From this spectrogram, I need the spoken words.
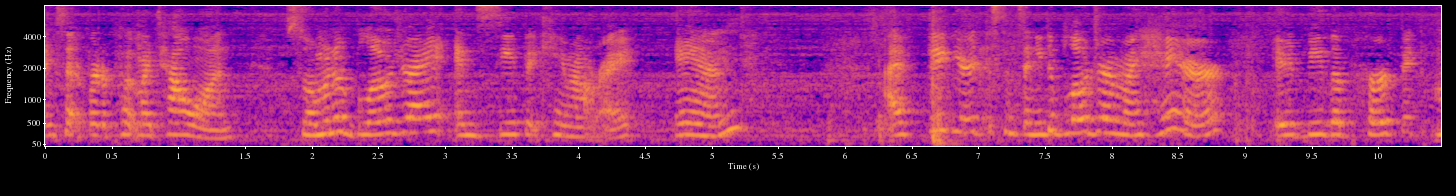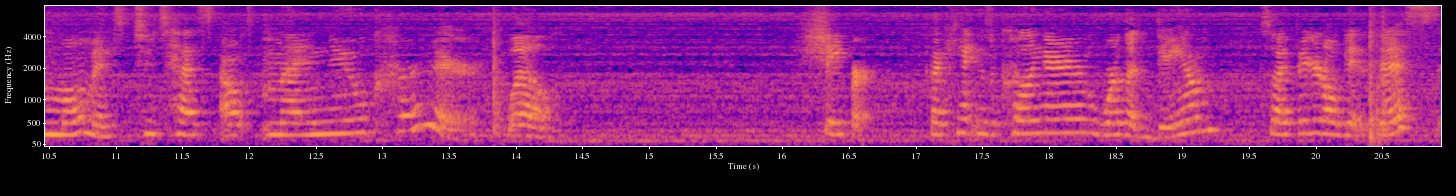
except for to put my towel on. So I'm going to blow dry it and see if it came out right. And I figured since I need to blow dry my hair, it would be the perfect moment to test out my new curler. Well, shaper. I can't use a curling iron worth a damn, so I figured I'll get this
